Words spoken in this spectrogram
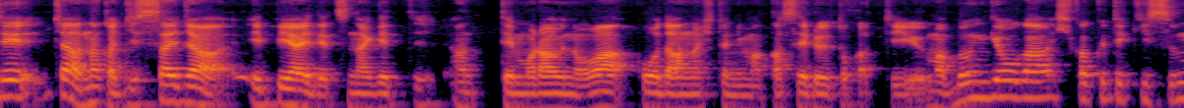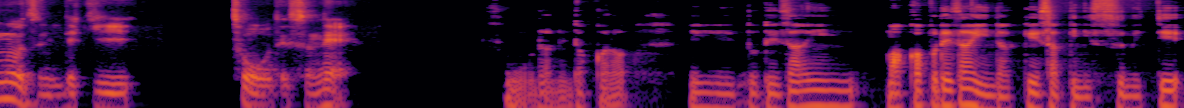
で、じゃあなんか実際じゃあ API でつなげてあってもらうのはコーダーの人に任せるとかっていう、まあ、分業が比較的スムーズにできそうですね。そうだね。だから、えっ、と、デザイン、マークアップデザインだけ先に進めて、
